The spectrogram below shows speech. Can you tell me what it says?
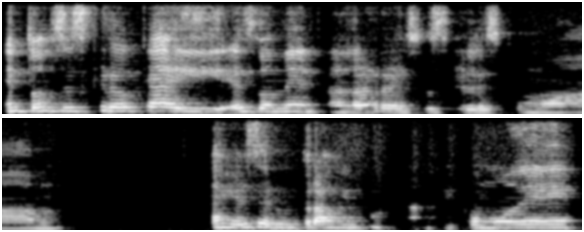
Entonces creo que ahí es donde entran las redes sociales como a, ejercer un trabajo importante como de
